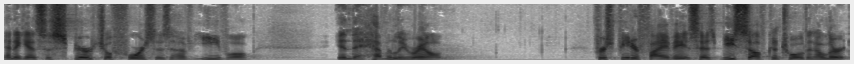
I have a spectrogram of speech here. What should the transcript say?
and against the spiritual forces of evil in the heavenly realm." 1 Peter 5 8 says, Be self controlled and alert.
